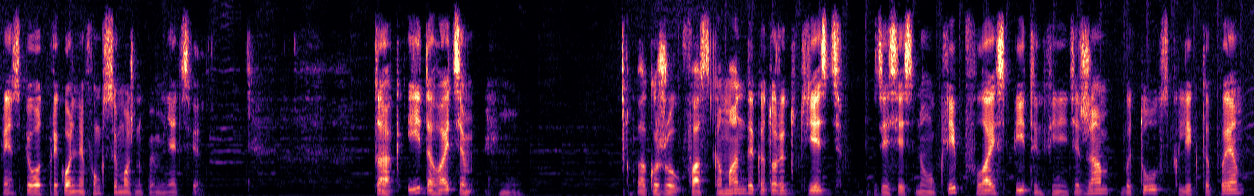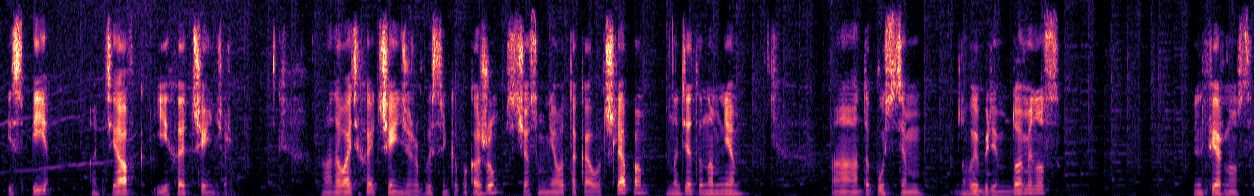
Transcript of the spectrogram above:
в принципе, вот прикольные функции, можно поменять цвет. Так, и давайте покажу фаст команды, которые тут есть. Здесь есть NoClip, Fly Speed, Infinity Jump, Btools, Click TP, ESP, Anti-Avk и Head Changer. А, давайте Head Changer быстренько покажу. Сейчас у меня вот такая вот шляпа надета на мне. А, допустим, выберем Dominus, Infernus,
